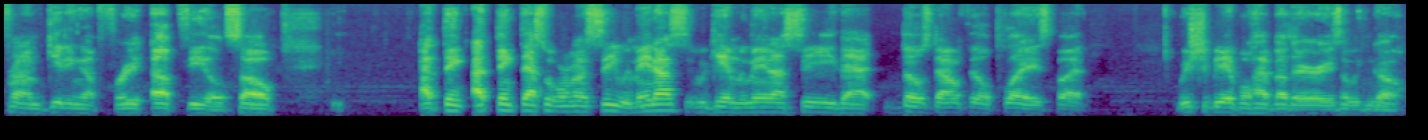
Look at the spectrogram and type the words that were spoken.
from getting up free upfield. So I think I think that's what we're going to see. We may not see again. We may not see that those downfield plays, but we should be able to have other areas that we can go.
